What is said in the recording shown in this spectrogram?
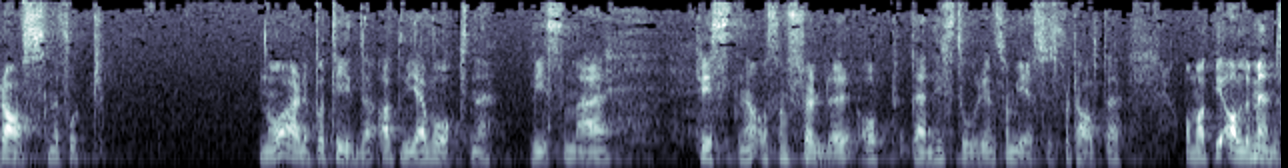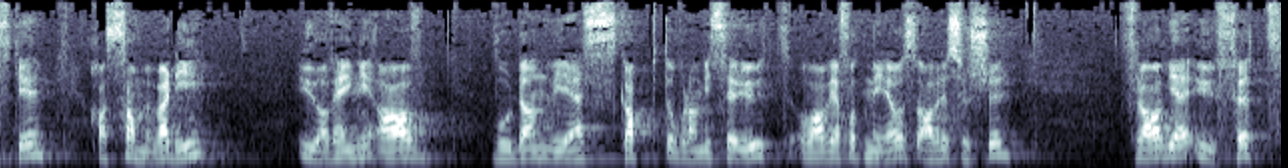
rasende fort. Nå er det på tide at vi er våkne, vi som er kristne, og som følger opp den historien som Jesus fortalte. Om at vi alle mennesker har samme verdi, uavhengig av hvordan vi er skapt, og hvordan vi ser ut, og hva vi har fått med oss av ressurser. Fra vi er ufødt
